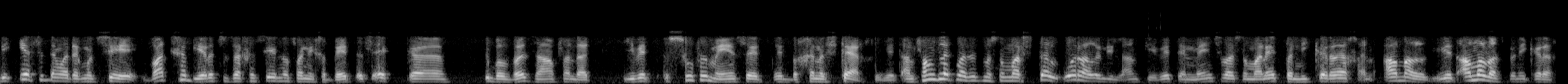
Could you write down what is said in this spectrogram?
die eerste ding wat ek moet sê, wat gebeur het soos ek gesê het nou van die gebed, is ek uh te bewus daarvan dat jy weet soveel mense het, het begine sterf, jy weet. Aanvanklik was dit mos nog maar stil oral in die land, jy weet, en mense was nog maar net paniekerig en almal, jy weet, almal was paniekerig.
